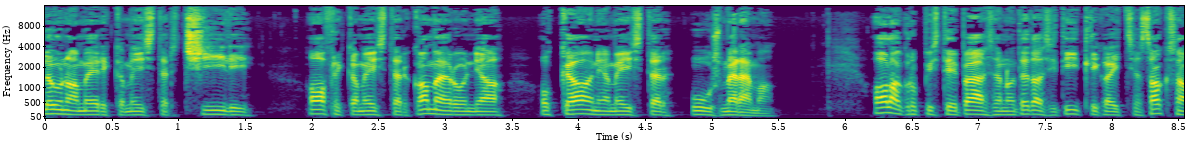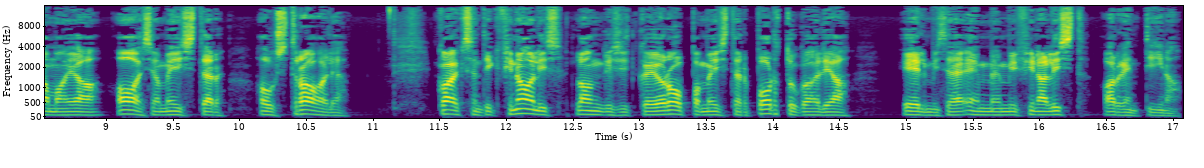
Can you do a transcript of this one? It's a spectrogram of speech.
Lõuna-Ameerika meister Tšiili, Aafrika meister Kamerun ja Okeaania meister Uus-Meremaa. alagrupist ei pääsenud edasi tiitlikaitsja Saksamaa ja Aasia meister Austraalia. kaheksandikfinaalis langesid ka Euroopa meister Portugal ja eelmise MM-i finalist Argentiina.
